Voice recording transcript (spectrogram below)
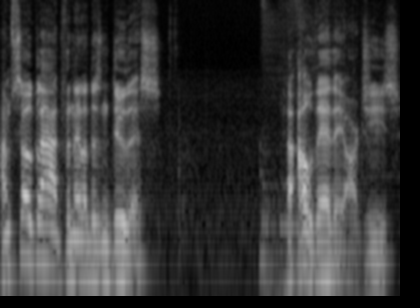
I'm so glad Vanilla doesn't do this. Uh, oh, there they are. Jeez.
